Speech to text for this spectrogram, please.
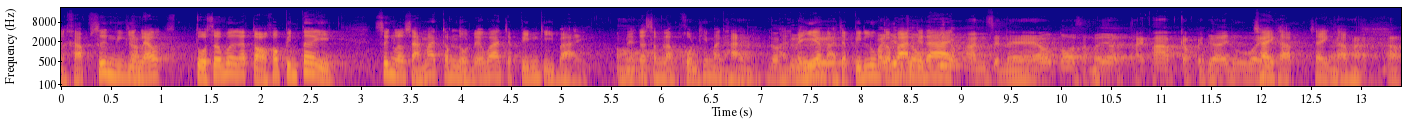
นะครับซึ่งจครัริงบๆแล้วตัวเซิร์ฟเวอร์ก็ต่อเข้าปรินเตอร์อีก ซึ่งเราสามารถกำหนดได้ว่าจะปริ้นกี่ใบ อ๋อนั่นก็สำหรับคนที่มาถ่ายก็มาคือมาเยี่ยมอาจจะปริ้นรูปกลับบ้านก็ได้ มเยี่ยมชมพิพิธภัณฑ์เสร็จแล้วก็สามารถจะถ่ายภาพกลับไปได้ด้วยใช่ครับใช่ครับนะฮะครับ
